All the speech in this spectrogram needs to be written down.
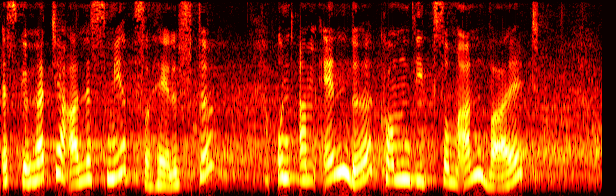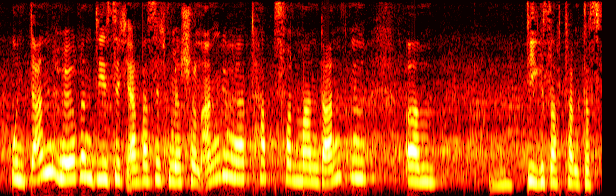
es gehört ja alles mir zur Hälfte. Und am Ende kommen die zum Anwalt und dann hören die sich an, was ich mir schon angehört habe von Mandanten, ähm, die gesagt haben, das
